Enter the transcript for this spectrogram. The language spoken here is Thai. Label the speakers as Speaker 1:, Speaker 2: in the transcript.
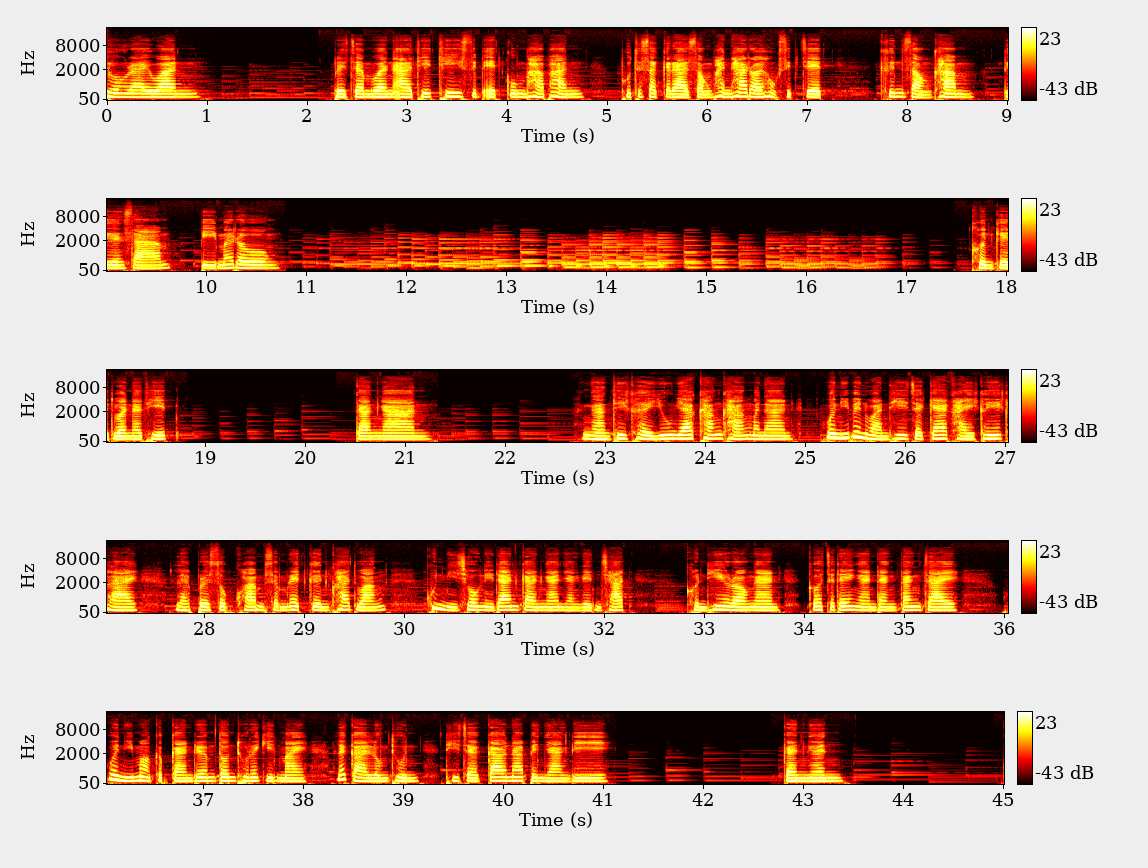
Speaker 1: ดวงรายวัน ประจำวันอาทิตย์ที่ 11 กุมภาพันธ์ พุทธศักราช 2567 ขึ้นสองคำเดือน 3 ปีมะโรง คนเกิดวันอาทิตย์ การงาน งานที่เคยยุ่งยากค้างค้างๆมานาน วันนี้เป็นวันที่จะแก้ไขคลี่คลาย และประสบความสำเร็จเกินคาดหวัง คุณมีโชคในด้านการงานอย่างเด่นชัด คนที่รองานก็จะได้งานดังตั้งใจ วันนี้เหมาะกับการเริ่มต้นธุรกิจใหม่ และการลงทุนที่จะก้าวหน้าเป็นอย่างดี การเงิน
